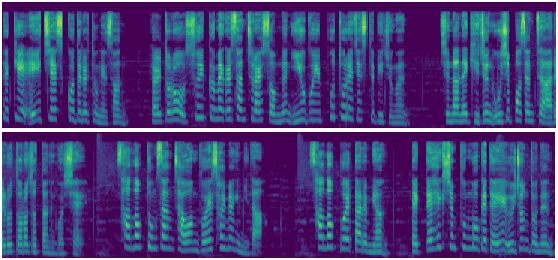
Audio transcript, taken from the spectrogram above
특히 HS 코드를 통해선 별도로 수익 금액을 산출할 수 없는 EUV 포토레지스트 비중은 지난해 기준 50% 아래로 떨어졌다는 것이 산업통상자원부의 설명입니다. 산업부에 따르면 100대 핵심 품목에 대해 의존도는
